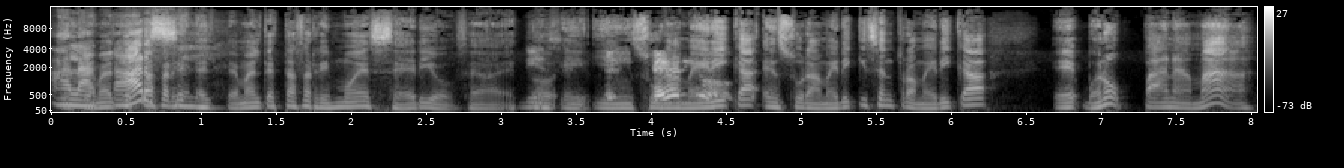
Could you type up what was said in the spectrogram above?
A la testaferri- cárcel. el tema del testaferrismo es serio. O sea, esto- y, en. Sudamérica, en Sudamérica y Centroamérica, eh, bueno, Panamá,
